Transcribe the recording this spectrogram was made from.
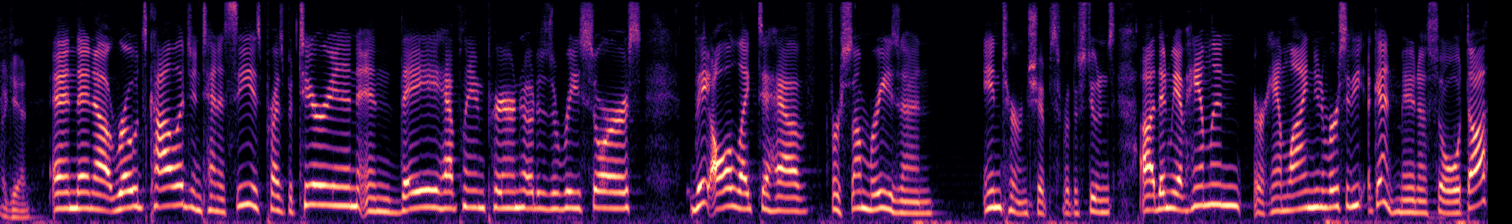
again. And then uh, Rhodes College in Tennessee is Presbyterian, and they have Planned Parenthood as a resource. They all like to have, for some reason, internships for the students. Uh, then we have Hamlin or Hamline University, again, Minnesota.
